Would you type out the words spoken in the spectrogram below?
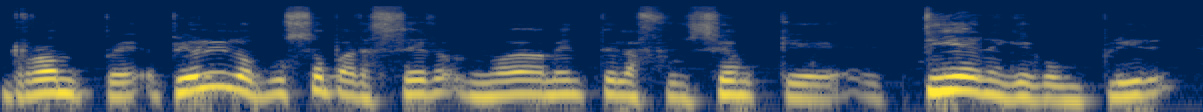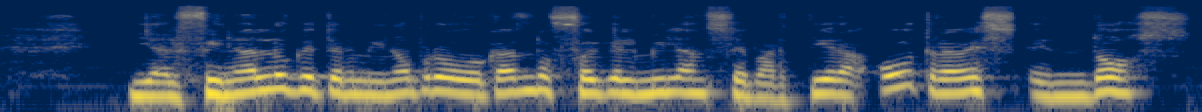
rompe. Pioli lo puso para hacer nuevamente la función que tiene que cumplir. Y al final lo que terminó provocando fue que el Milan se partiera otra vez en dos.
